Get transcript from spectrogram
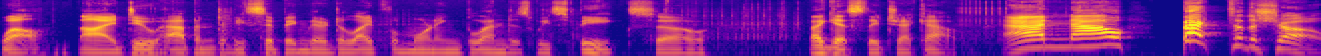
Well, I do happen to be sipping their delightful morning blend as we speak, so I guess they check out. And now, back to the show.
